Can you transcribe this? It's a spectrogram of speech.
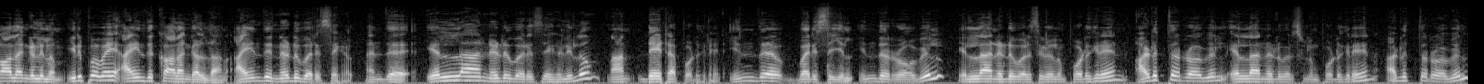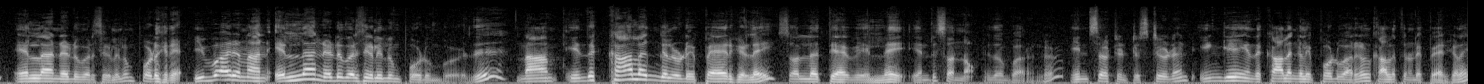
காலங்களிலும் இருப்பவை ஐந்து காலங்கள் தான். ஐந்து நெடுவரிசைகள். அந்த எல்லா நெடுவரிசைகளிலும் நான் டேட்டா போடுகிறேன். இந்த வரிசையில் இந்த ரோவில் எல்லா நெடுவரிசைகளிலும் போடுகிறேன். அடுத்த ரோவில் எல்லா நெடுவரிசைகளிலும் போடுகிறேன். அடுத்த ரோவில் எல்லா நெடுவரிசைகளிலும் போடுகிறேன். இவ்வாறு நான் எல்லா நெடுவரிசைகளிலும் போடும் பொழுது நாம் இந்த காலங்களுடைய பெயர்களை சொல்ல தேவையில்லை என்று சொன்னோம். இதோ பாருங்கள். இன்சர்ட் இன்டு ஸ்டூடெண்ட் இங்கே இந்த காலங்களை போடுவார்கள் காலத்தினுடைய பெயர்களை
